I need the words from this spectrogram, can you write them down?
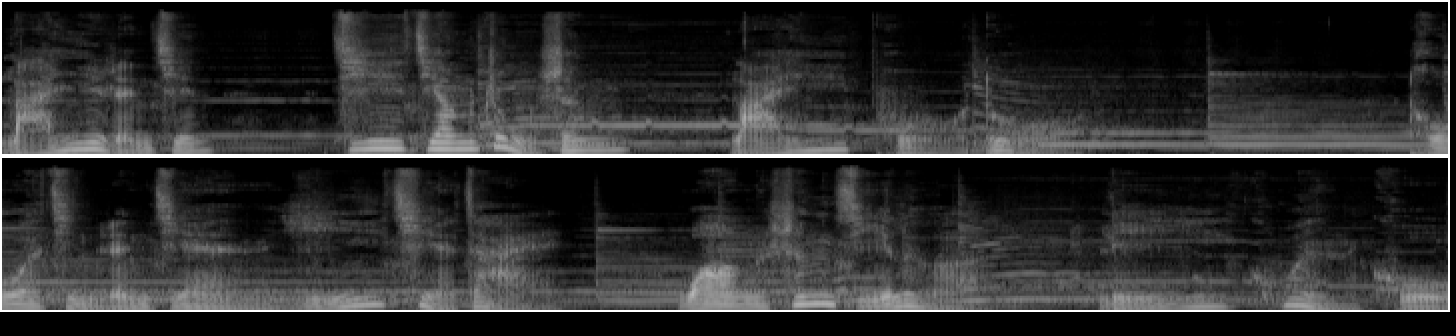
来人间。皆将众生来普度，脱尽人间一切债，往生极乐离困苦。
